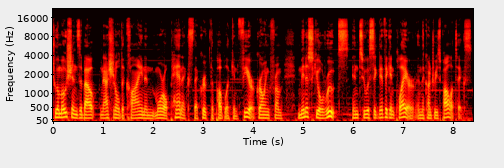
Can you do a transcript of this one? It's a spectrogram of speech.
to emotions about national decline and moral panics that grip the public in fear, growing from minuscule roots into a significant player in the country's politics.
